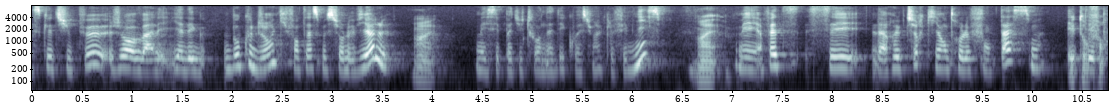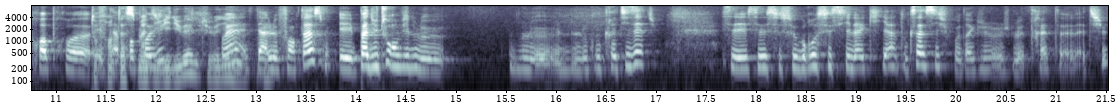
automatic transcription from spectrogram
Est-ce que tu peux, genre, bah, il y a des- beaucoup de gens qui fantasment sur le viol, Ouais, mais c'est pas du tout en adéquation avec le féminisme. ouais. Mais en fait, c'est la rupture qui est entre le fantasme et, Et ton tes propres, Ton et ta fantasme propre individuel, tu veux dire Ouais, le fantasme et pas du tout envie de le, le, de le concrétiser. C'est ce, gros souci-là qu'il y a. Donc ça aussi, il faudrait que je, je le traite euh, là-dessus.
